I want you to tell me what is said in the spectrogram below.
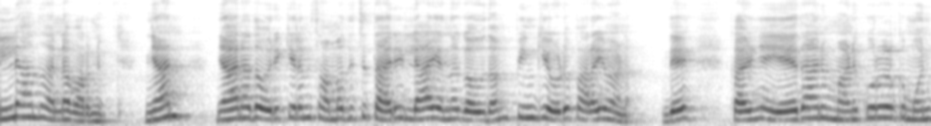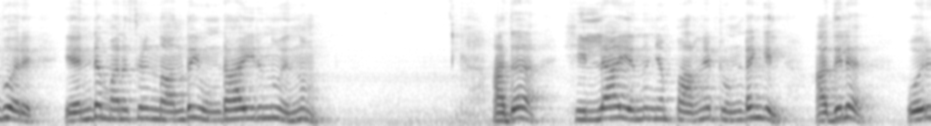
ഇല്ല എന്ന് തന്നെ പറഞ്ഞു. ഞാൻ ഞാനത് ഒരിക്കലും സമ്മതിച്ച് തരില്ല എന്ന് ഗൗതം പിങ്കിയോട് പറയുവാണ്. ഇതേ കഴിഞ്ഞ ഏതാനും മണിക്കൂറുകൾക്ക് മുൻപ് വരെ എന്റെ മനസ്സിൽ നന്ദി ഉണ്ടായിരുന്നു എന്നും. അത് ഇല്ല എന്ന് ഞാൻ പറഞ്ഞിട്ടുണ്ടെങ്കിൽ അതിൽ ഒരു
